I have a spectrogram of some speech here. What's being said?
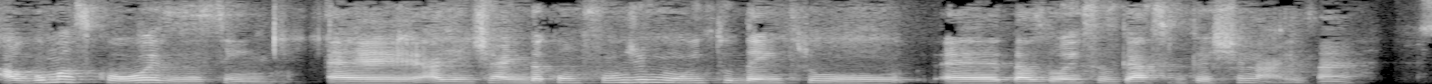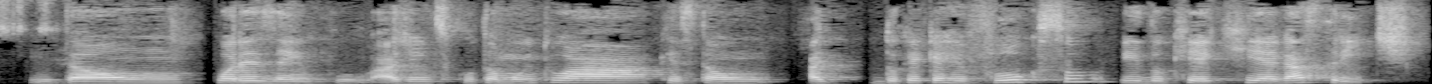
Algumas coisas, assim, é, a gente ainda confunde muito dentro é, das doenças gastrointestinais, né? Então, por exemplo, a gente escuta muito a questão do que é refluxo e do que é gastrite.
